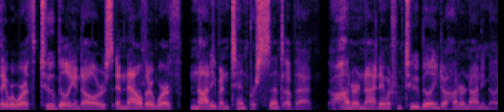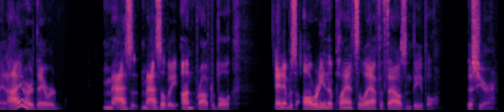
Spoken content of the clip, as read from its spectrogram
they were worth two billion dollars, and now they're worth not even ten percent of that. One hundred nine. They went from two billion to one hundred ninety million. I heard they were mass- massively unprofitable, and it was already in the plans to lay off a thousand people this year.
